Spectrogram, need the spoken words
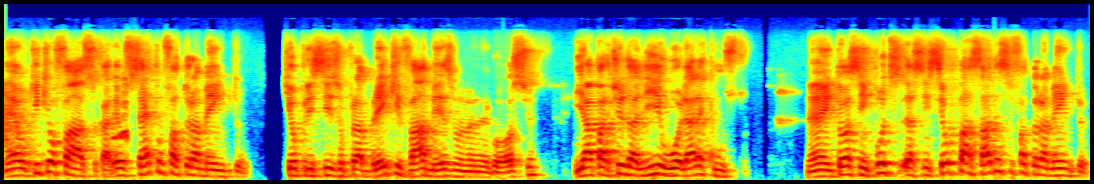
né, o que, que eu faço, cara? Eu seto um faturamento que eu preciso para break vá mesmo no meu negócio e a partir dali o olhar é custo. Né? Então, assim, putz, assim, se eu passar desse faturamento,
